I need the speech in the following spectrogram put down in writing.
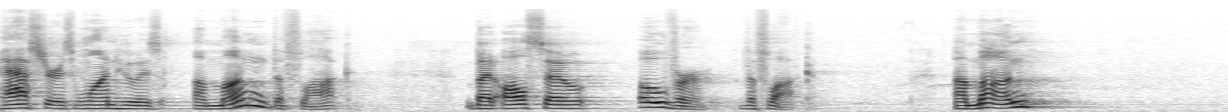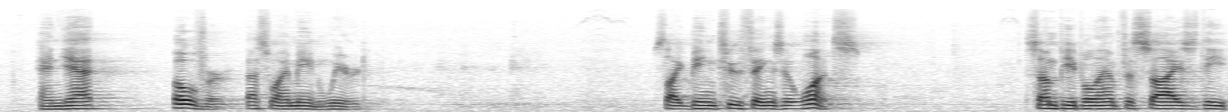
pastor is one who is among the flock, but also over the flock. Among, and yet over. That's what I mean weird. It's like being two things at once. Some people emphasize the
